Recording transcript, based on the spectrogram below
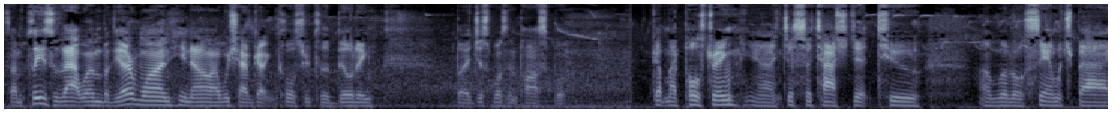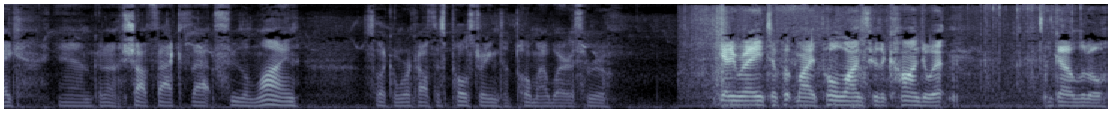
So I'm pleased with that one. But the other one, you know, I wish I'd gotten closer to the building, but it just wasn't possible. Got my pull string and I just attached it to a little sandwich bag. And I'm gonna shop vac that through the line so I can work off this pull string to pull my wire through. Getting ready to put my pull line through the conduit. I've got a little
